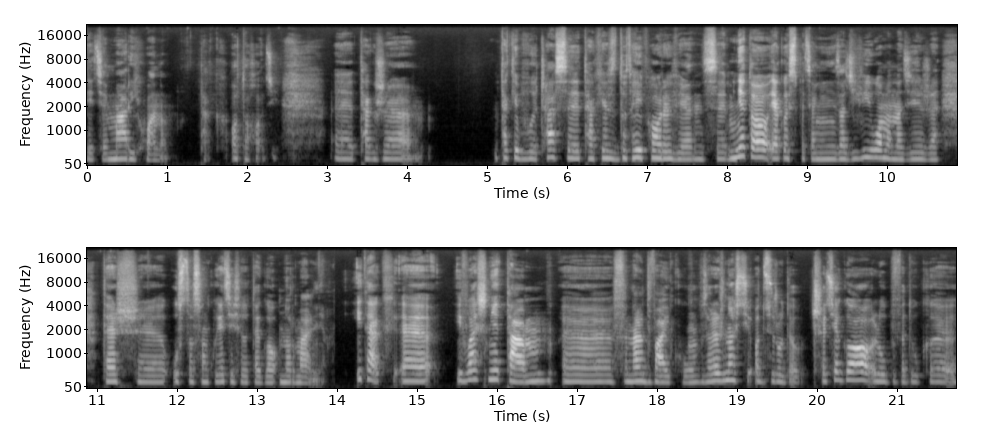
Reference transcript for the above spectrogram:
wiecie, marihuaną. Tak, o to chodzi. E, także takie były czasy, tak jest do tej pory, więc mnie to jakoś specjalnie nie zadziwiło. Mam nadzieję, że też e, ustosunkujecie się do tego normalnie. I tak, e, i właśnie tam, e, w Naldwajku, w zależności od źródeł, 3 lub według e,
